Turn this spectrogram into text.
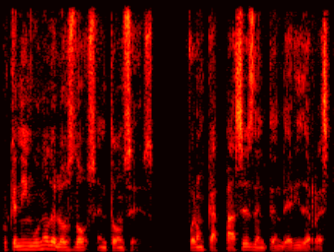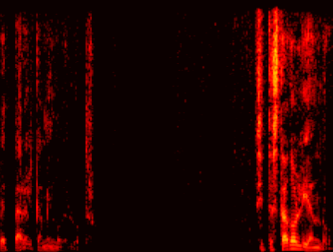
Porque ninguno de los dos entonces fueron capaces de entender y de respetar el camino del otro. Si te está doliendo,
